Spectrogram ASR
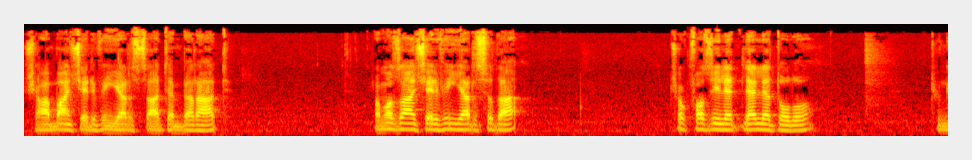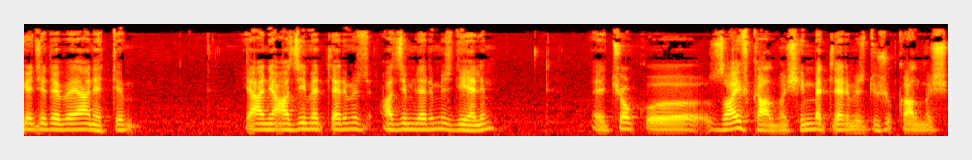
Şaban Şerif'in yarısı zaten beraat. Ramazan-ı Şerif'in yarısı da çok faziletlerle dolu. Dün gece de beyan ettim. Yani azimetlerimiz, azimlerimiz diyelim e, çok e, zayıf kalmış, himmetlerimiz düşük kalmış.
